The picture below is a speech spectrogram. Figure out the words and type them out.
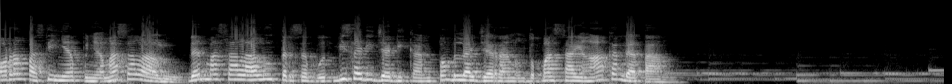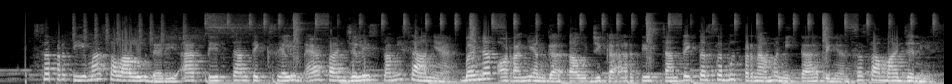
orang pastinya punya masa lalu, dan masa lalu tersebut bisa dijadikan pembelajaran untuk masa yang akan datang. Seperti masa lalu dari artis cantik Celine Evangelista misalnya, banyak orang yang gak tahu jika artis cantik tersebut pernah menikah dengan sesama jenis.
